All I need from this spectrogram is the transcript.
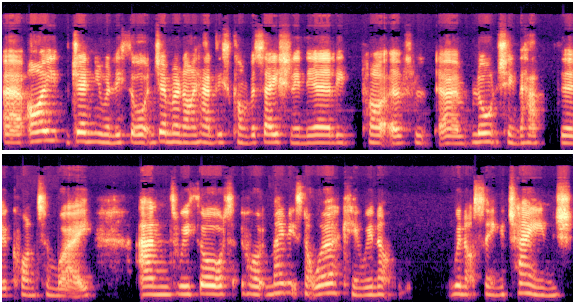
uh, I genuinely thought, and Gemma and I had this conversation in the early part of uh, launching the the Quantum Way, and we thought, oh, maybe it's not working. We're not we're not seeing a change,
